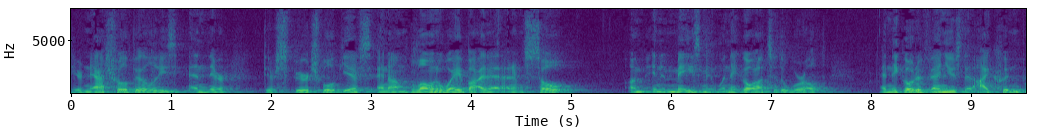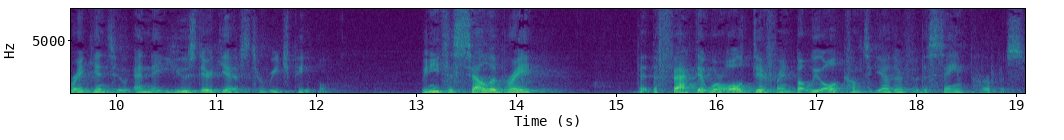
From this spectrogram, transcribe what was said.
their natural abilities, and their, their spiritual gifts, and I'm blown away by that. And I'm so um, in amazement when they go out to the world and they go to venues that I couldn't break into, and they use their gifts to reach people. We need to celebrate that the fact that we're all different, but we all come together for the same purpose.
